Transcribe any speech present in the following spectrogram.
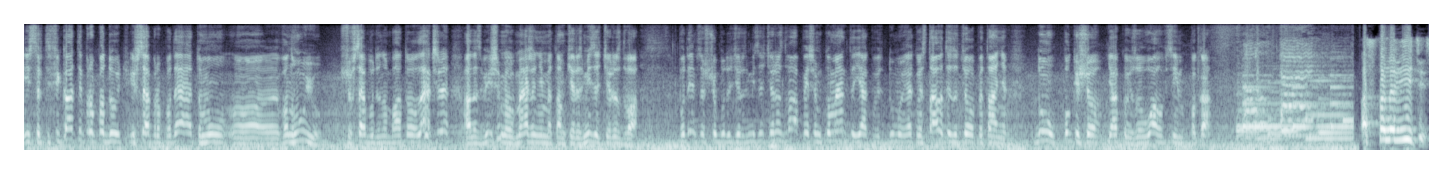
і сертифікати пропадуть, і все пропаде. Тому е, вангую, що все буде набагато легше, але з більшими обмеженнями там через місяць, через два. Подивимося, що буде через місяць, через два. Пишемо коменти, як ви думаю, як ви ставите до цього питання. Ну, поки що, дякую за увагу. Всім пока. Остановитесь!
